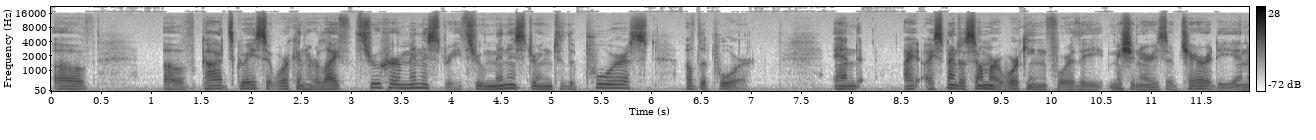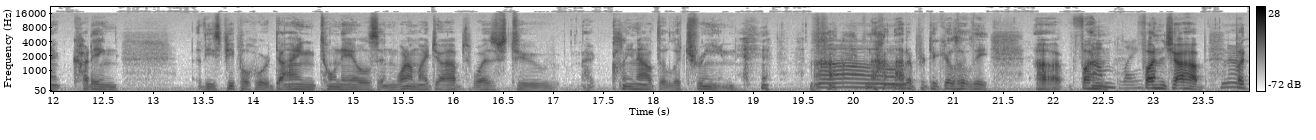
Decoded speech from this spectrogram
of of God's grace at work in her life through her ministry, through ministering to the poorest of the poor. And I, I spent a summer working for the Missionaries of Charity and uh, cutting these people who were dying toenails, and one of my jobs was to uh, clean out the latrine. not, not, not a particularly uh, fun Humbling. fun job, No. but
